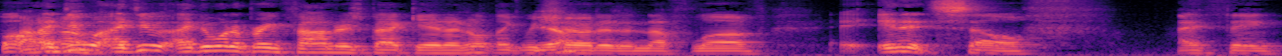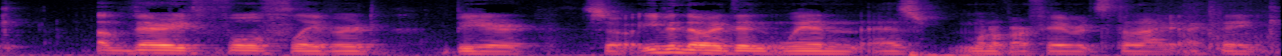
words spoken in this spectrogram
Well, I I, don't do, know. I do, I do want to bring Founders back in. I don't think we Yeah. showed it enough love. In itself, I think a very full flavored beer. So even though it didn't win as one of our favorites tonight, I think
